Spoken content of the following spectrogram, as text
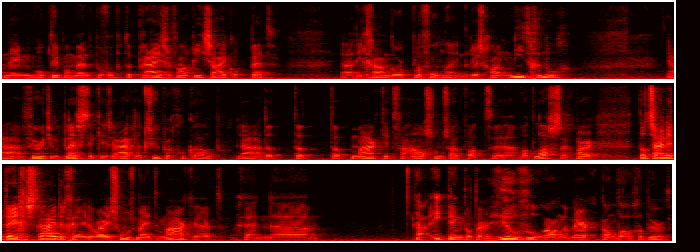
neem op dit moment bijvoorbeeld de prijzen van recycled PET. Ja, die gaan door het plafond heen. Er is gewoon niet genoeg. Ja, virgin plastic is eigenlijk super goedkoop. Ja, dat, dat, dat maakt dit verhaal soms ook wat, uh, wat lastig. Maar dat zijn de tegenstrijdigheden waar je soms mee te maken hebt. En uh, ja, ik denk dat er heel veel aan de merkenkant al gebeurt.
